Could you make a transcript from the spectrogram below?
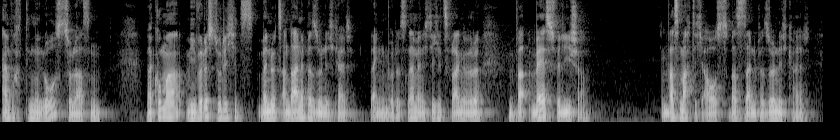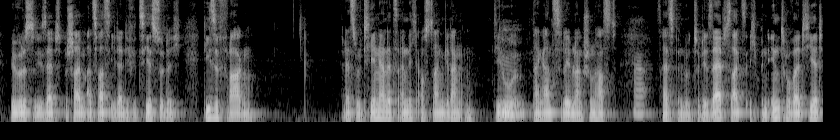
einfach Dinge loszulassen. Weil guck mal, wie würdest du dich jetzt, wenn du jetzt an deine Persönlichkeit denken würdest, ne? wenn ich dich jetzt fragen würde, wer ist Felicia? Was macht dich aus? Was ist deine Persönlichkeit? Wie würdest du dich selbst beschreiben? Als was identifizierst du dich? Diese Fragen resultieren ja letztendlich aus deinen Gedanken, die du mhm. dein ganzes Leben lang schon hast. Ja. Das heißt, wenn du zu dir selbst sagst, ich bin introvertiert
